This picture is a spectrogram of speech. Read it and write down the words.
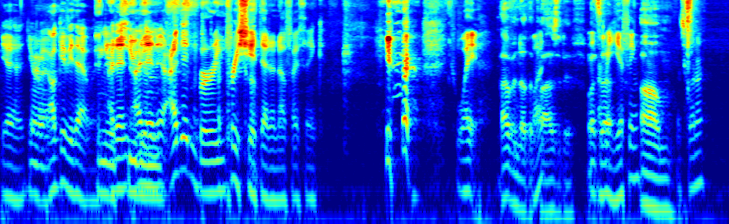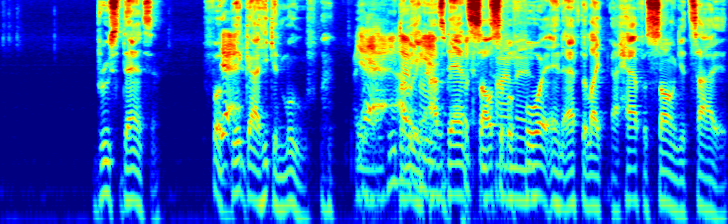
Yeah, you're Yeah. right. I'll give you that one. And your I didn't. I didn't. I didn't furry appreciate that enough. I think. Wait, I have another What? positive. what's are that? we yiffing? Um, What's going on? Bruce dancing. For Yeah. a big guy, he can move. Yeah, he I mean, I've danced salsa time in. before, and after like a half a song, you're tired.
